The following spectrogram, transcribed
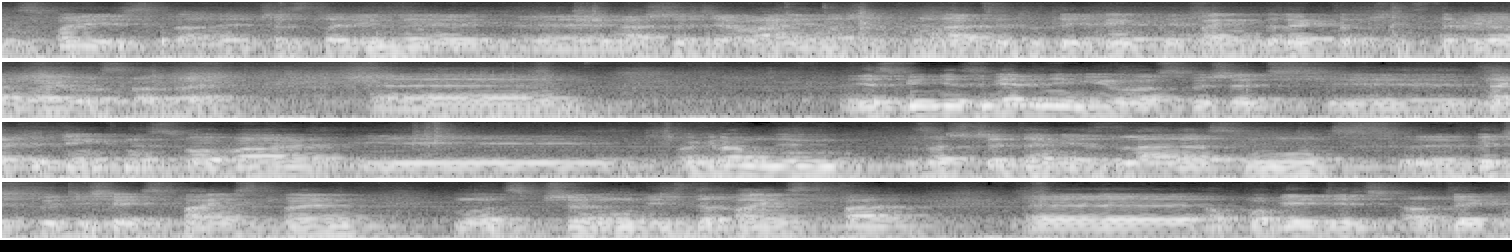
ze swojej strony przedstawimy e, nasze działanie, nasze fundacje. Tutaj pięknie Pani Dyrektor przedstawiła moją osobę. E, Jest mi niezmiernie miło słyszeć takie piękne słowa i ogromnym zaszczytem jest dla nas móc być tu dzisiaj z Państwem, móc przemówić do Państwa, opowiedzieć o tych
